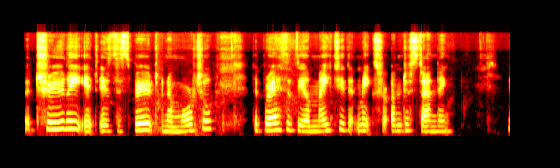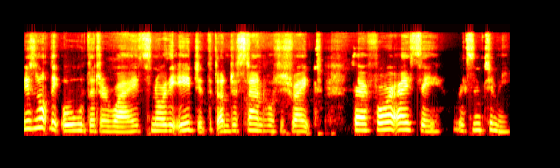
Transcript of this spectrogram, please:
But truly it is the Spirit and immortal, the breath of the Almighty that makes for understanding. It is not the old that are wise, nor the aged that understand what is right. Therefore I say, Listen to me.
